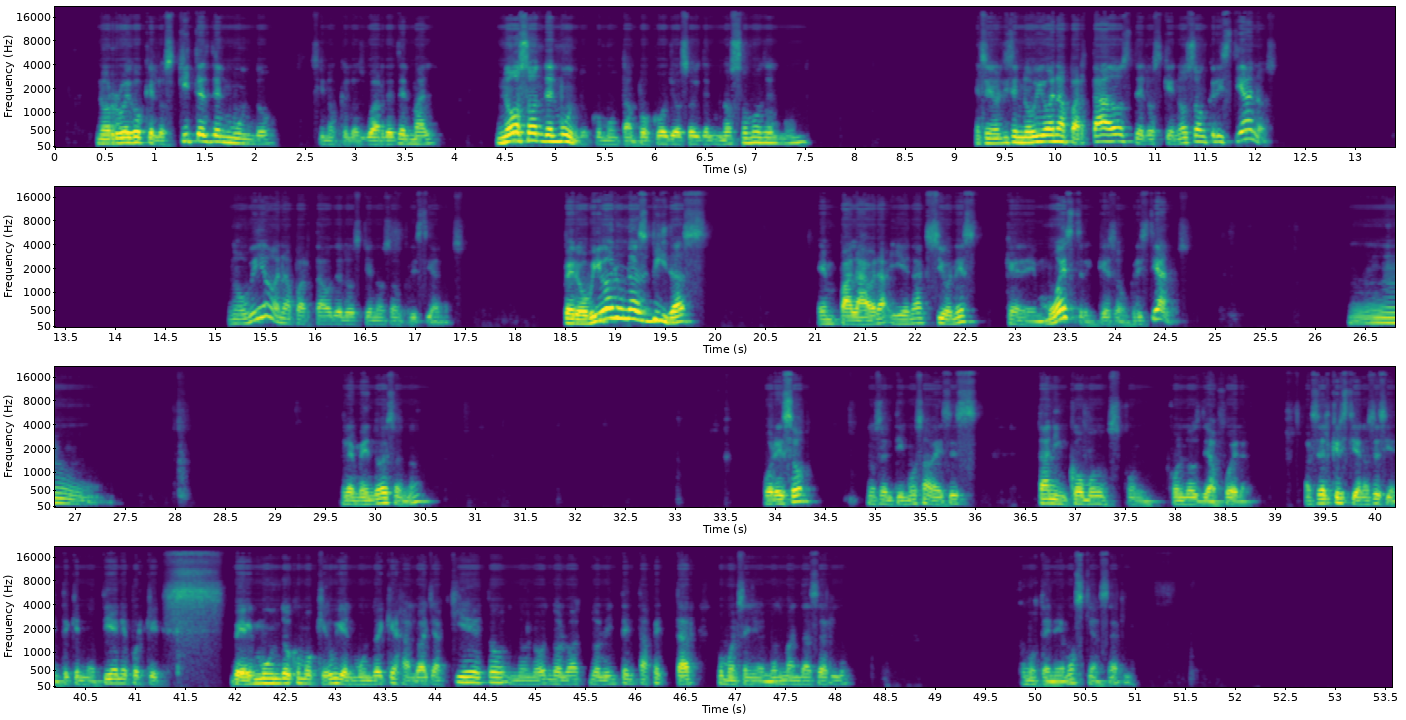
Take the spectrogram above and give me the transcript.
no ruego que los quites del mundo, sino que los guardes del mal. No son del mundo, como tampoco yo soy del no somos del mundo. El Señor dice, no vivan apartados de los que no son cristianos. No vivan apartados de los que no son cristianos. Pero vivan unas vidas en palabra y en acciones que demuestren que son cristianos. Mm. Tremendo eso, ¿no? Por eso nos sentimos a veces tan incómodos con, con, los de afuera. A veces el cristiano se siente que no tiene porque ve el mundo como que, uy, el mundo hay que dejarlo allá quieto, no, no, no, lo, no lo intenta afectar como el Señor nos manda hacerlo, como tenemos que hacerlo.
